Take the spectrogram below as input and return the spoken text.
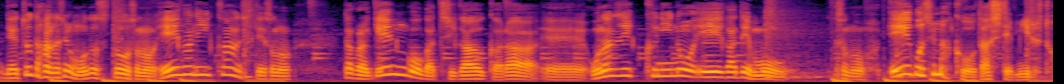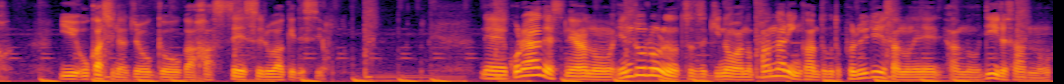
で、ちょっと話を戻すと、その映画に関して、そのだから言語が違うから、えー、同じ国の映画でもその英語字幕を出してみるというおかしな状況が発生するわけですよ。でこれはですねあのエンドロールの続きのあのパンナリン監督とプロデューサーの,、ね、あのディールさんの、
